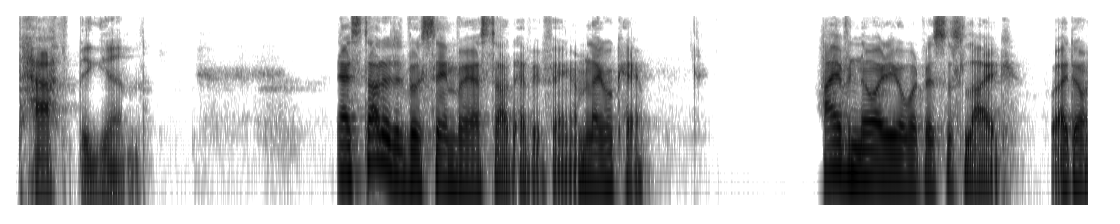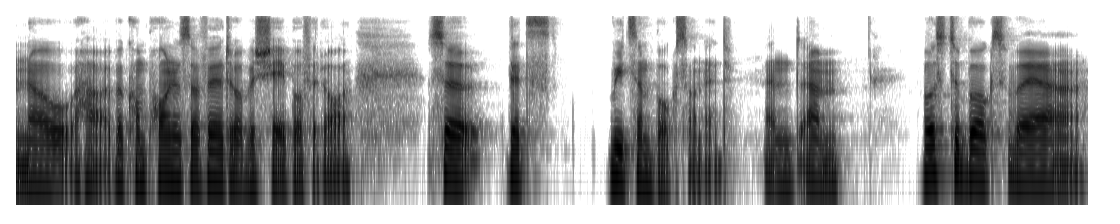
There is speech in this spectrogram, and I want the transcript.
path begin? I started it the same way I start everything. I'm like, okay, I have no idea what this is like. I don't know how the components of it or the shape of it all. So let's read some books on it. And um, those two books were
